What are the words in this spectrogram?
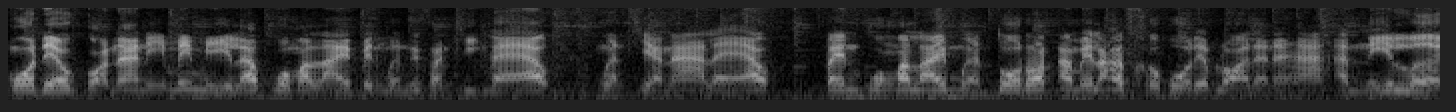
โมเดลก่อนหน้านี้ไม่มีแล้ว พวงมาลัยเป็นเหมือนที่สันคิกแล้ว เหมือนเทียน่าแล้ว เป็นพวงมาลัยเหมือนตัวรถอเมร่าเทอร์โบเรียบร้อยแล้วนะฮะ อันนี้เลย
